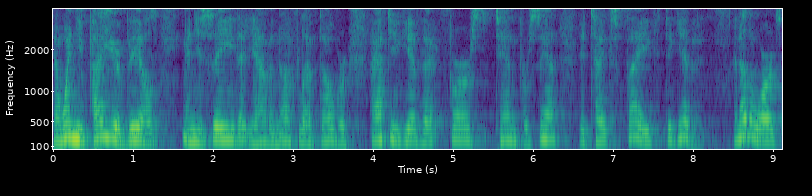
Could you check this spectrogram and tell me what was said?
Now, when you pay your bills and you see that you have enough left over, after you give that first 10%, it takes faith to give it. In other words,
